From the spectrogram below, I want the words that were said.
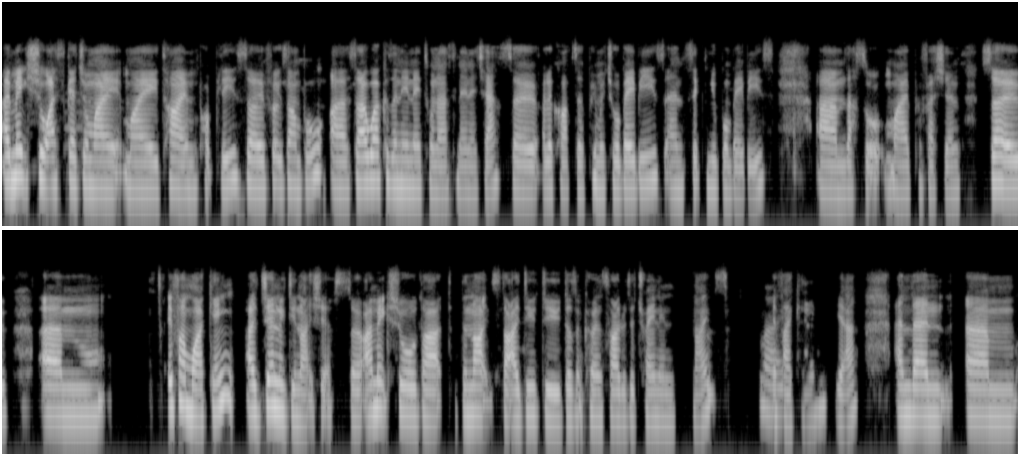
I make sure I schedule my my time properly. So for example uh, so I work as a neonatal nurse in NHS so I look after premature babies and sick newborn babies. Um that's sort of my profession. So um if I'm working, I generally do night shifts. So I make sure that the nights that I do do doesn't coincide with the training nights, right if I can. Yeah. And then um,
